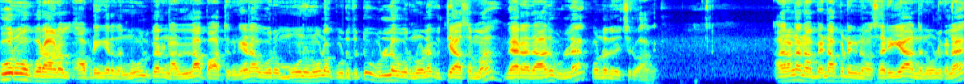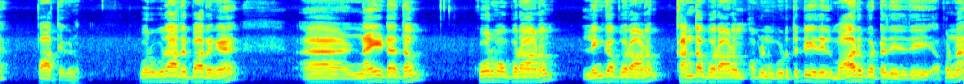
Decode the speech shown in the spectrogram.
கூர்ம புராணம் அப்படிங்கிற அந்த நூல் பேரை நல்லா பார்த்துக்கணும். ஏன்னா ஒரு மூணு நூலை கொடுத்துட்டு உள்ளே ஒரு நூலை வித்தியாசமாக வேறு ஏதாவது உள்ளே கொண்டு வந்து வச்சுருவாங்க. அதனால் நம்ம என்ன பண்ணிக்கணும்? சரியாக அந்த நூல்களை பார்த்துக்கணும். ஒரு உதாரணத்துக்கு பாருங்கள் நைடதம் கூர்ம புராணம் லிங்க புராணம் கந்த புராணம் அப்படின்னு கொடுத்துட்டு இதில் மாறுபட்டது எது அப்படின்னா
